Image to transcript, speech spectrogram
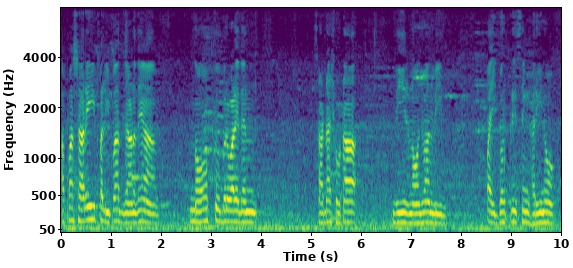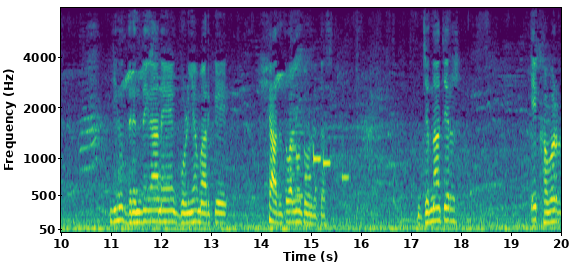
ਆਪਾਂ ਸਾਰੇ ਹੀ ਭਲੀ ਭਾਂਤ ਜਾਣਦੇ ਆ 9 ਅਕਤੂਬਰ ਵਾਲੇ ਦਿਨ ਸਾਡਾ ਛੋਟਾ ਵੀਰ, ਨੌਜਵਾਨ ਵੀਰ, ਭਾਈ ਗੁਰਪ੍ਰੀਤ ਸਿੰਘ ਹਰੀਨੋ, ਜਿਹਨੂੰ ਦਰਿੰਦਿਆਂ ਨੇ ਗੋਲੀਆਂ ਮਾਰ ਕੇ ਸ਼ਹਾਦਤ ਵੱਲੋਂ ਨੂੰ ਤੋੜ ਦਿੱਤਾ ਸੀ। ਜਿੰਨਾ ਚਿਰ ਇਹ ਖਬਰ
